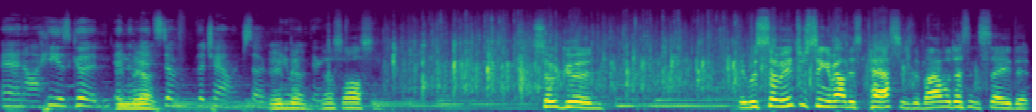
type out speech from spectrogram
and uh, He is good in the midst of the challenge. So, anyway, Amen. there you go. That's awesome. So good. It was so interesting about this passage. The Bible doesn't say that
